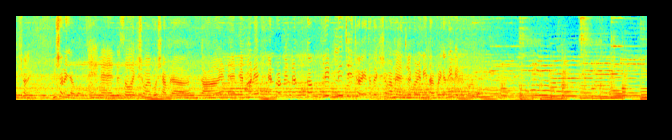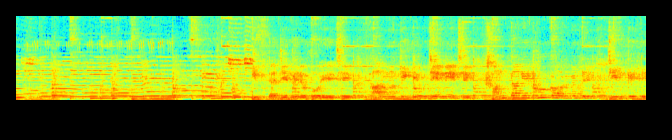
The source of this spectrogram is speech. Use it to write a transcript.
মিশনে। মিশনে যাব। অ্যান্ড সো একটু সময় বসে আমরা গান মানে এনভায়রনমেন্টটা কমপ্লিটলি চেঞ্জ হয়ে গেছে। তো একটু সময় আমরা এনজয় করে নিই তারপর এখান থেকে বেরিয়ে পড়ব। যে বের হয়েছে কারণ কি কেউ জেনেছে সন্তানের কুকর্মেতে জীব কেটে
